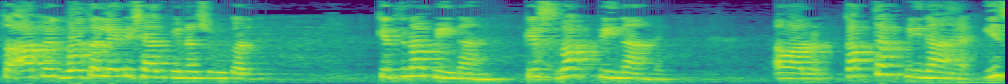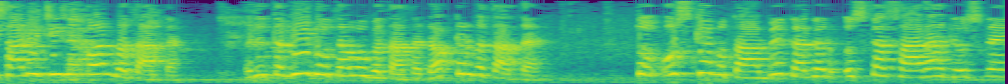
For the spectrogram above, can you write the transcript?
تو آپ ایک بوتل لے کے شہد پینا شروع کر دیں۔ کتنا پینا ہے؟ کس وقت پینا ہے؟ اور کب تک پینا ہے؟ یہ ساری چیزیں کون بتاتا ہے؟ جو طبیب ہوتا ہے وہ بتاتا ہے، ڈاکٹر بتاتا ہے۔ تو اس کے مطابق اگر اس کا سارا جو اس نے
